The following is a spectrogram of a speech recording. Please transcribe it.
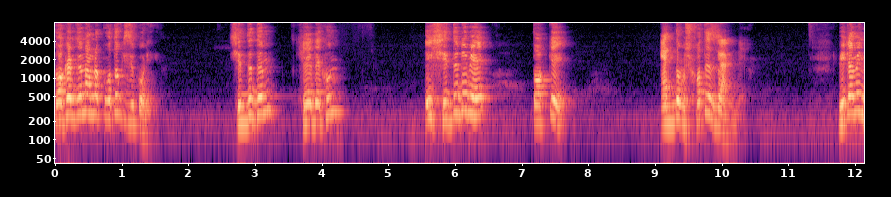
ত্বকের জন্য আমরা কত কিছু করি? সিদ্ধ ডিম খেয়ে দেখুন। এই সিদ্ধ ডিমে ত্বককে একদম সতেজ রাখবে। ভিটামিন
